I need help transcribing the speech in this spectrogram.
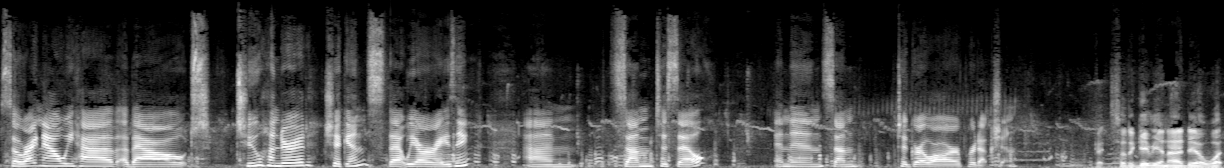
So right now we have about 200 chickens that we are raising. Um, some to sell and then some to grow our production. Okay, so to give you an idea of what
